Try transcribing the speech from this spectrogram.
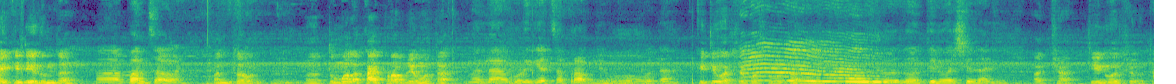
वय किती आहे तुमचं? अं, पंचावन्न. पंचावन्न. तुम्हाला काय प्रॉब्लेम होता? मला गुडघ्याचा प्रॉब्लेम खूप होता. किती वर्षापासून होता? अं, दोन तीन वर्ष झाली. अच्छा तीन वर्ष होते.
